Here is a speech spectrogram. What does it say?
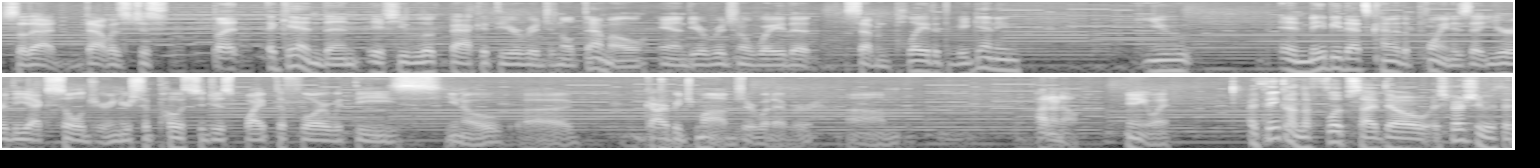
so that that was just. But again, then if you look back at the original demo and the original way that Seven played at the beginning, you and maybe that's kind of the point is that you're the ex-soldier and you're supposed to just wipe the floor with these you know uh, garbage mobs or whatever um, i don't know anyway I think on the flip side, though, especially with a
